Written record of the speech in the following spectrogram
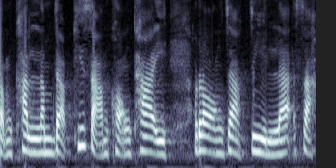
สำคัญลำดับที่ 3 ของไทย รองจากจีนและสห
